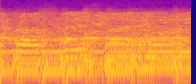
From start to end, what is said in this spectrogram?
across this line.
